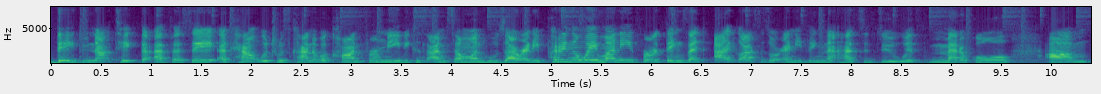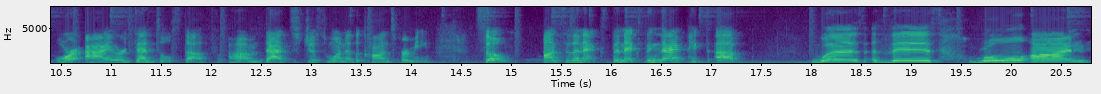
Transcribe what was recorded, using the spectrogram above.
they do not take the FSA account, which was kind of a con for me because I'm someone who's already putting away money for things like eyeglasses or anything that has to do with medical um, or eye or dental stuff. Um, that's just one of the cons for me. So on to the next. The next thing that I picked up was this roll on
